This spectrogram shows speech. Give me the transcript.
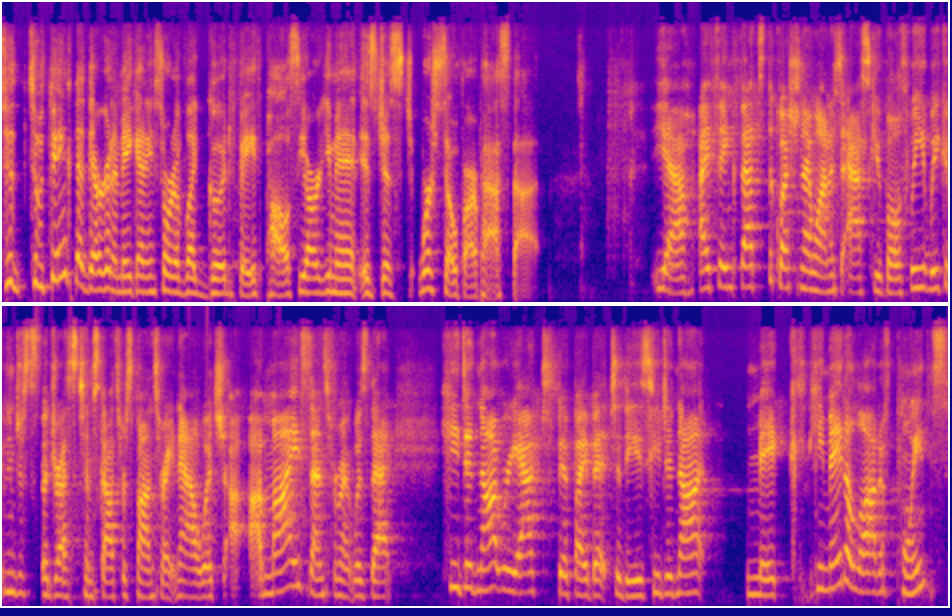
to to think that they're going to make any sort of like good faith policy argument is just we're so far past that Yeah, I think that's the question I wanted to ask you both. We we can just address Tim Scott's response right now, which uh, my sense from it was that he did not react bit by bit to these. He did not make he made a lot of points,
